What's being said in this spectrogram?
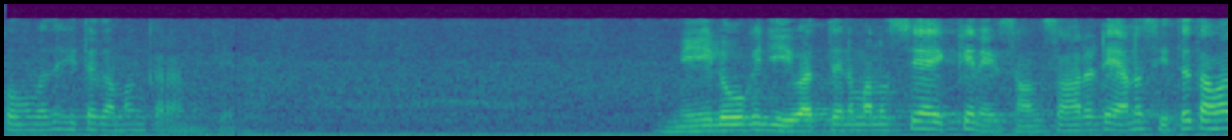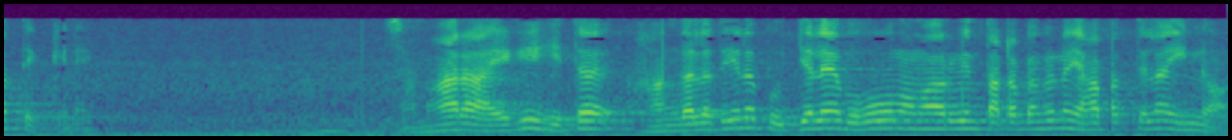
කොහොමද හිත ගමන් කරන්නේ කියලා. මේ ලෝකේ ජීවත් වෙන මිනිස්සයා එක්කෙනෙක් සංසාරට යන සිත තවත් එක්කෙනෙක්. සමහර අයගේ හිත හංගලා තියලා පුජ්‍යලයා බොහෝම අමාරුවෙන් තටබඟන යහපත් වෙලා ඉන්නවා.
